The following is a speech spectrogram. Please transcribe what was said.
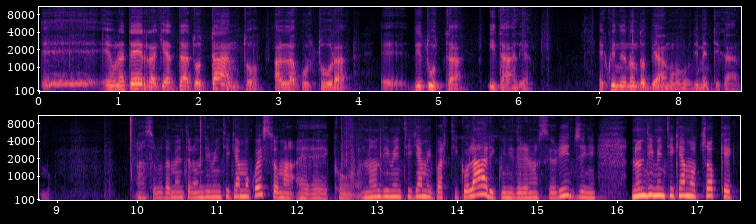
eh, è una terra che ha dato tanto alla cultura eh, di tutta Italia e quindi non dobbiamo dimenticarlo. Assolutamente non dimentichiamo questo, ma eh, ecco, non dimentichiamo i particolari, quindi delle nostre origini, non dimentichiamo ciò che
